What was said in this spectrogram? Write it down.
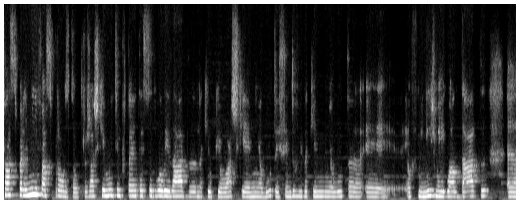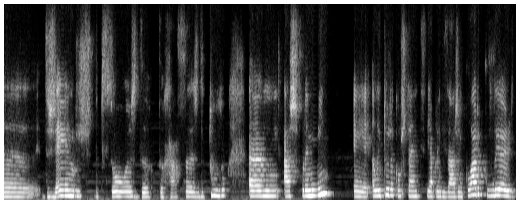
faço para mim e faço para os outros. Acho que é muito importante essa dualidade naquilo que eu acho que é a minha luta, e sem dúvida que a minha luta é, é o feminismo, é a igualdade uh, de géneros, de pessoas, de, de raças, de tudo. Um, acho para mim é a leitura constante e a aprendizagem. Claro que ler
